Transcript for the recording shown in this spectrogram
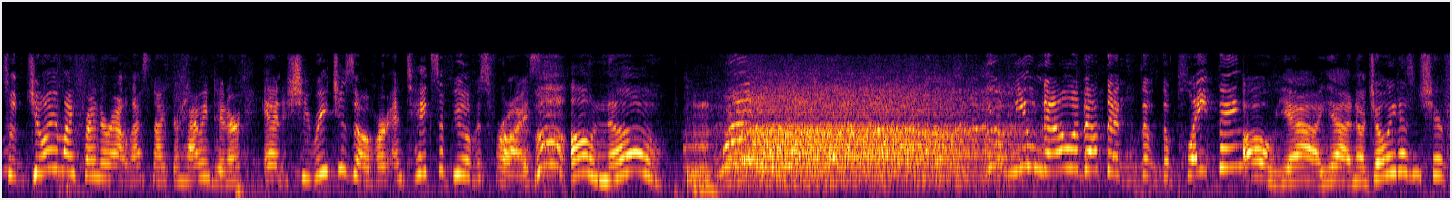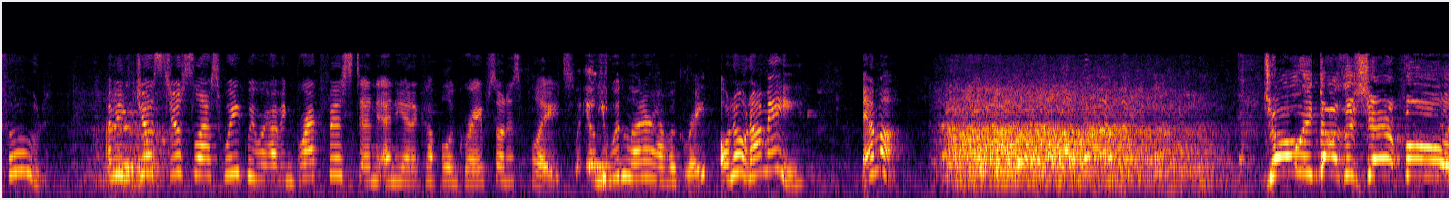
So Joey and my friend are out last night. They're having dinner, and she reaches over and takes a few of his fries. Oh, no. you, you know about the, the, the plate thing? Oh, yeah, yeah. No, Joey doesn't share food. I mean, just just last week we were having breakfast and, and he had a couple of grapes on his plate. Oh, you wouldn't let her have a grape? Oh, no, not me. Emma. Joey doesn't share food!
